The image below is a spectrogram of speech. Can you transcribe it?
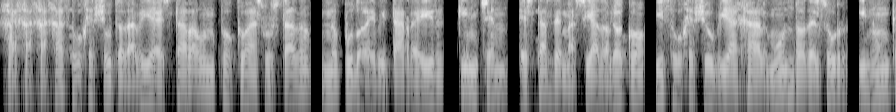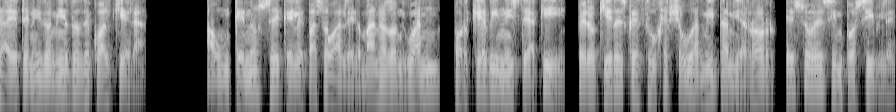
Jajajaja Zugeshu todavía estaba un poco asustado, no pudo evitar reír, Chen, estás demasiado loco, y Zugeshu viaja al mundo del sur, y nunca he tenido miedo de cualquiera. Aunque no sé qué le pasó al hermano Don Juan, ¿por qué viniste aquí? Pero quieres que Zugeshu admita mi error, eso es imposible.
